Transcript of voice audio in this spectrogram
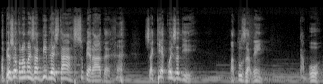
A pessoa falou, mas a Bíblia está superada. Isso aqui é coisa de Matusalém. Acabou.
